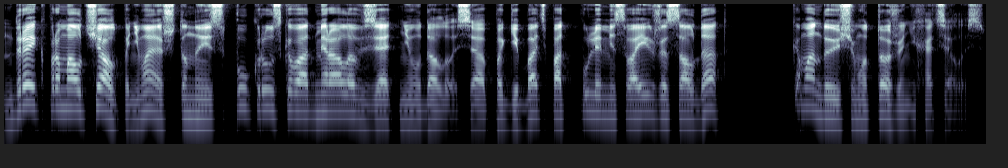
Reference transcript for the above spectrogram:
Дрейк промолчал, понимая, что на испуг русского адмирала взять не удалось, а погибать под пулями своих же солдат командующему тоже не хотелось.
